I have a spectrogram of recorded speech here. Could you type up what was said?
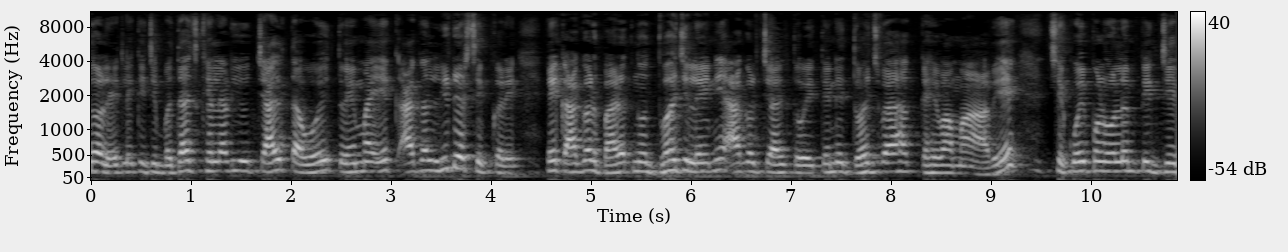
દળ એટલે કે જે બધા જ ખેલાડીઓ ચાલતા હોય તો એમાં એક આગળ લીડરશિપ કરે. એક આગળ ભારતનો ધ્વજ લઈને આગળ ચાલતો હોય. તેને ધ્વજવાહક કહેવામાં આવે છે. કોઈ પણ ઓલિમ્પિક જે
